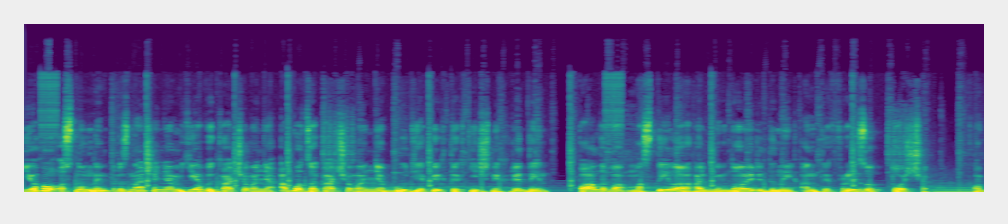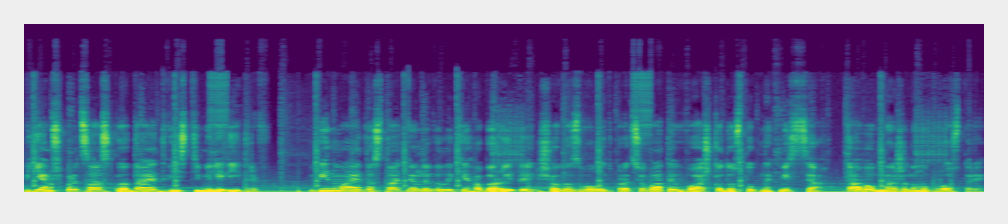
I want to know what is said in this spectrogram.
Його основним призначенням є викачування або закачування будь-яких технічних рідин, палива, мастила, гальмівної рідини, антифризу тощо. Об'єм шприца складає 200 мл. Він має достатньо невеликі габарити, що дозволить працювати в важкодоступних місцях та в обмеженому просторі.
